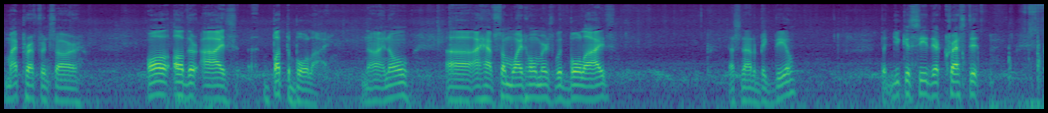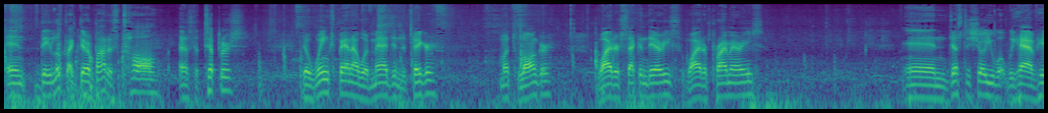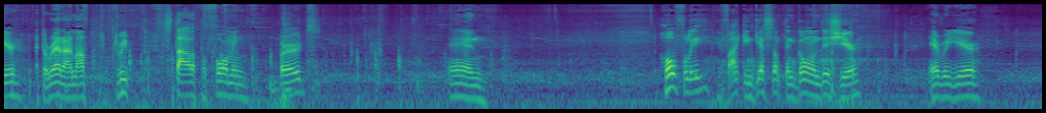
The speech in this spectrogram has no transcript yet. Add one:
my preference are all other eyes but the bull eye. Now I know uh, I have some white homers with bull eyes. That's not a big deal. But you can see they're crested and they look like they're about as tall as the tipplers the wingspan, I would imagine, is bigger, much longer, wider secondaries, wider primaries. And just to show you what we have here at the Red Eye Loft, three style of performing birds. And hopefully, if I can get something going this year, every year,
